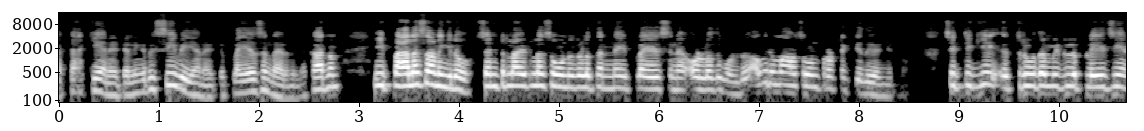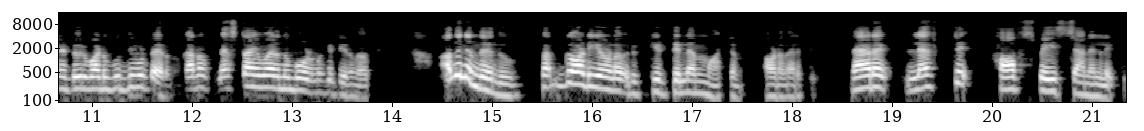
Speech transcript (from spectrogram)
അറ്റാക്ക് ചെയ്യാനായിട്ട് അല്ലെങ്കിൽ റിസീവ് ചെയ്യാനായിട്ട് പ്ലേയേഴ്സ് ഉണ്ടായിരുന്നില്ല. കാരണം ഈ പാലസ് ആണെങ്കിലോ സെൻട്രൽ ആയിട്ടുള്ള സോണുകൾ തന്നെ ഈ പ്ലേയേഴ്സിന് ഉള്ളത് കൊണ്ട് അവരും ആ സോൺ പ്രൊട്ടക്ട് ചെയ്ത് കഴിഞ്ഞിരുന്നു. സിറ്റിക്ക് ത്രൂ ദ മിഡിൽ പ്ലേ ചെയ്യാനായിട്ട് ഒരുപാട് ബുദ്ധിമുട്ടായിരുന്നു. കാരണം ലെസ് ടൈം ആയിരുന്നു ബോളും കിട്ടിയിരുന്നതൊക്കെ അതിനെന്ത് ചെയ്തു? പെപ് ഗാർഡിയോള ഒരു കിട്ടിലെ മാറ്റം അവിടെ വരുത്തി. നേരെ ലെഫ്റ്റ് ഹാഫ് സ്പേസ് ചാനലിലേക്ക്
